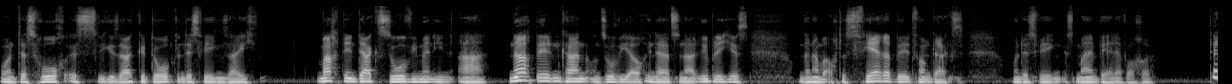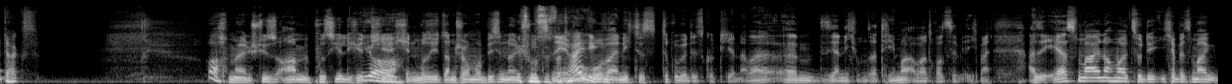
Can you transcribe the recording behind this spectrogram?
Und das Hoch ist, wie gesagt, gedopt. Und deswegen sage ich, macht den DAX so, wie man ihn A nachbilden kann und so, wie er auch international üblich ist. Und dann haben wir auch das faire Bild vom DAX. Und deswegen ist mein Bär der Woche der DAX. Ach Mensch, dieses arme, possierliche Ja. Tierchen muss ich dann schon mal ein bisschen in den Ich Schutz nehmen, wo wir nicht das, darüber diskutieren. Aber ähm, das ist ja nicht unser Thema, aber trotzdem, ich meine, also erstmal nochmal zu den, ich habe jetzt mal,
